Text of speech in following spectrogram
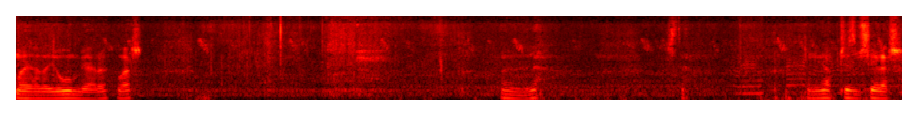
Bayağı da yoğun bir ara var. Öyle. İşte bunu yapacağız bir şeyler.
